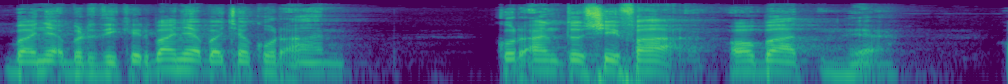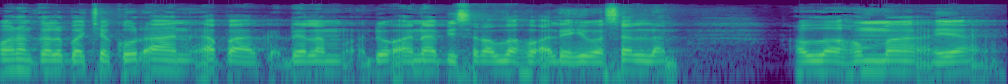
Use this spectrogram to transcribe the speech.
banyak berzikir, banyak baca Quran. Quran itu syifa, obat, ya. Orang kalau baca Quran apa dalam doa Nabi sallallahu alaihi wasallam, Allahumma ya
